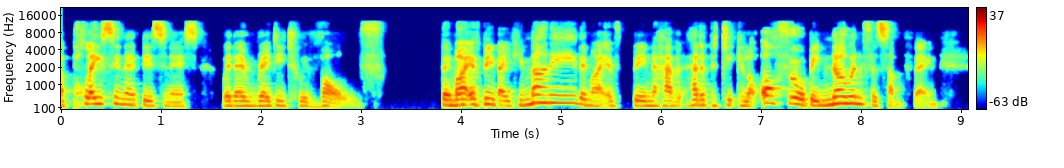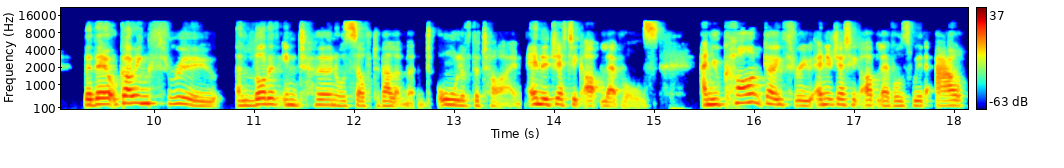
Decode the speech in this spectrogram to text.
a place in their business where they're ready to evolve they might have been making money, they might have been have had a particular offer or been known for something, but they're going through a lot of internal self-development all of the time, energetic up levels. And you can't go through energetic up levels without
